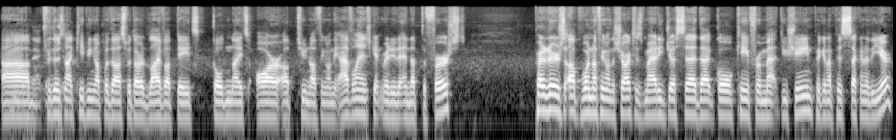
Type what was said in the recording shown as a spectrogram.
Um, for those not keeping up with us with our live updates, Golden Knights are up two nothing on the Avalanche, getting ready to end up the first. Predators up one nothing on the Sharks, as Maddie just said. That goal came from Matt Duchene, picking up his second of the year.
